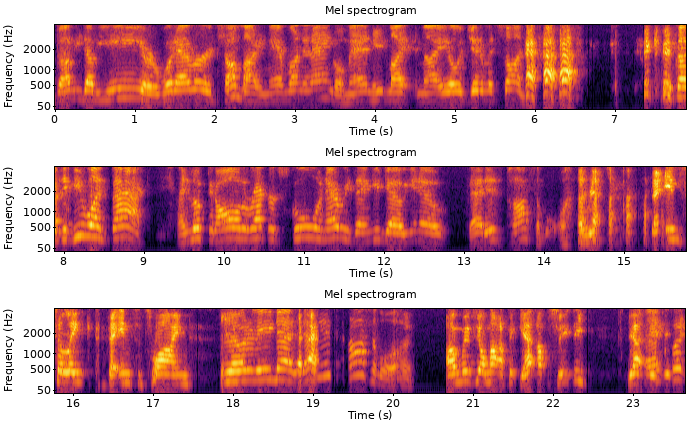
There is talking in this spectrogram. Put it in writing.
WWE or whatever, somebody, man, run an angle, man. He's my my illegitimate son. because if you went back and looked at all the record school and everything, you'd go, you know, that is possible. They're, they're interlinked, they're intertwined. You know what I mean? That, that is possible. I'm with you on that. I think, yeah, absolutely. Yeah, it- it- but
